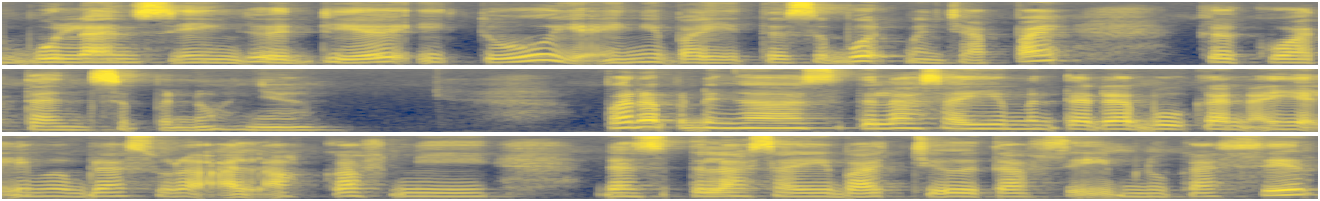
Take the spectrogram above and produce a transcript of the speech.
bulan sehingga dia itu, ini bayi tersebut mencapai kekuatan sepenuhnya. Para pendengar, setelah saya mentadaburkan ayat 15 surah Al-Aqaf ni dan setelah saya baca tafsir Ibn Qasir,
